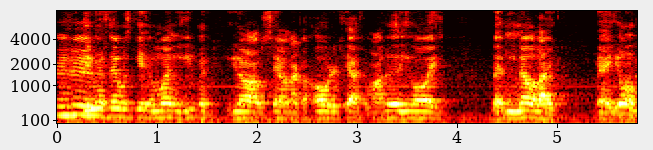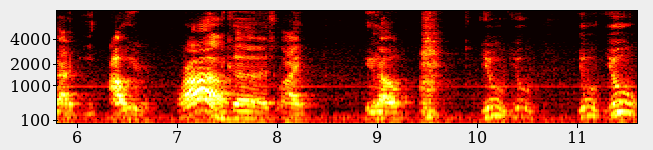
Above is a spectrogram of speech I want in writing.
Mhm. Even if they was getting money, even you know what I'm saying, like an older cat from my hood, he always let me know, like, man, you don't gotta be out here. Wow. Because like, you know, you you you you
